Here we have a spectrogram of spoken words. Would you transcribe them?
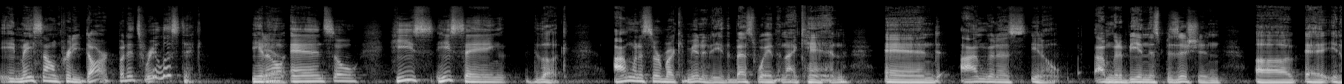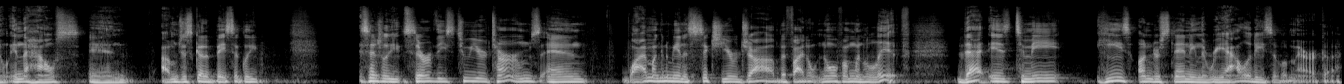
it may sound pretty dark, but it's realistic, you know? Yeah. And so he's, he's saying, look, I'm gonna serve my community the best way that I can. And I'm gonna, you know, I'm gonna be in this position, uh, eh, you know, in the House, and I'm just gonna basically, essentially serve these two-year terms. And why am I gonna be in a six-year job if I don't know if I'm gonna live? That is, to me, he's understanding the realities of America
